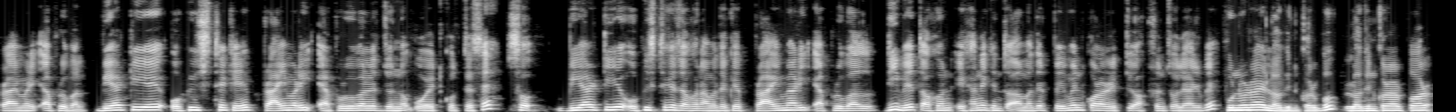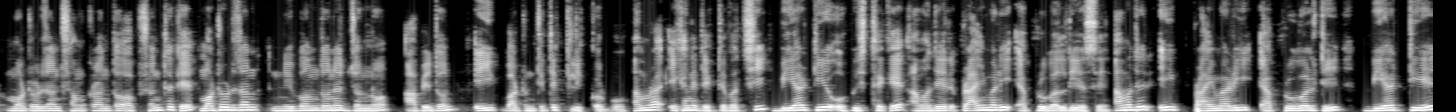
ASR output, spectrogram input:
primary approval BRTA office থেকে প্রাইমারি অ্যাপ্রুভালের জন্য ওয়েট করতেছে। সো বিআরটিএ অফিস থেকে যখন আমাদেরকে প্রাইমারি অ্যাপ্রুভাল দিবে, তখন এখানে কিন্তু আমাদের পেমেন্ট করার একটি অপশন চলে আসবে। পুনরায় লগ ইন করব। লগ ইন করার পর মোটরযান সংক্রান্ত অপশন থেকে মোটরযান নিবন্ধনের জন্য আবেদন এই বাটনটিতে ক্লিক করব। আমরা এখানে দেখতে পাচ্ছি বিআরটিএ অফিস থেকে আমাদের প্রাইমারি অ্যাপ্রুভাল দিয়েছে। আমাদের এই প্রাইমারি অ্যাপ্রুভালটি বিআরটিএ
